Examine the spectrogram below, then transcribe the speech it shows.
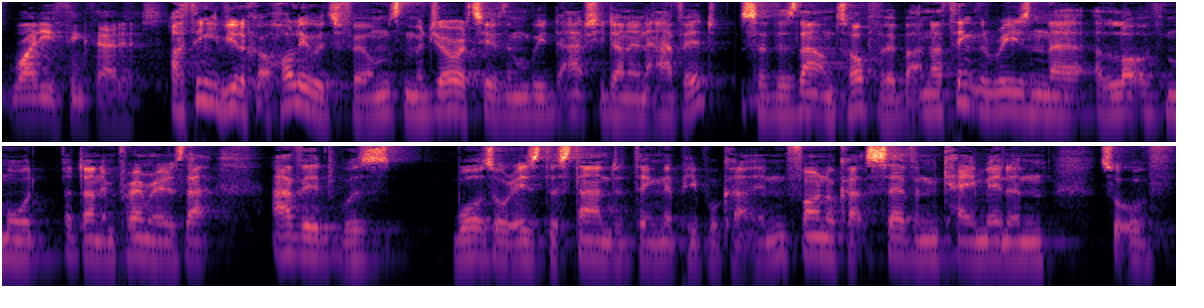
Why do you think that is? I think if you look at Hollywood's films, the majority of them we'd actually done in Avid. So there's that on top of it. But and I think the reason that a lot of more are done in Premiere is that Avid was was or is the standard thing that people cut in. Final Cut 7 came in and sort of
